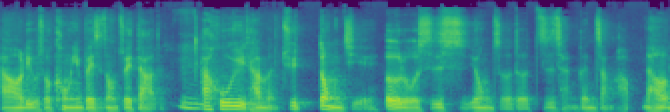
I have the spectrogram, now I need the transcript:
然后，例如说，Coinbase 这种最大的，嗯，他呼吁他们去冻结俄罗斯使用者的资产跟账号。然后，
